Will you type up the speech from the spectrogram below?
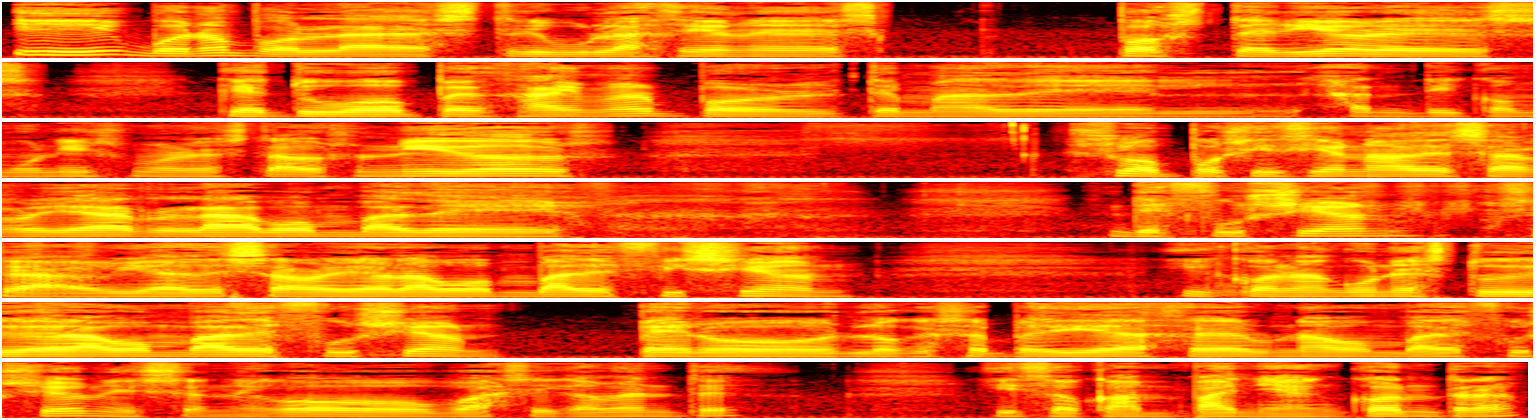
Y bueno, por las tribulaciones posteriores que tuvo Oppenheimer por el tema del anticomunismo en Estados Unidos, su oposición a desarrollar la bomba de, de fusión, o sea, había desarrollado la bomba de fisión y con algún estudio de la bomba de fusión, pero lo que se pedía hacer una bomba de fusión y se negó básicamente, hizo campaña en contra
